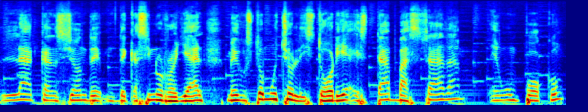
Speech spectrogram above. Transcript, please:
la canción de, de Casino Royale. Me gustó mucho la historia. Está basada en un poco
